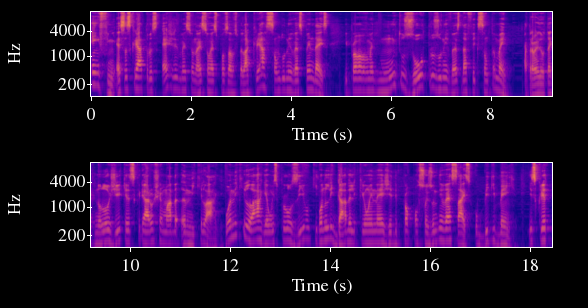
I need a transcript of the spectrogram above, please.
Enfim, essas criaturas extradimensionais são responsáveis pela criação do universo Pen 10 e provavelmente muitos outros universos da ficção também através da tecnologia que eles criaram chamada Aniquilarg. O Aniquilarg é um explosivo que, quando ligado, ele cria uma energia de proporções universais, o Big Bang. Isso cria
